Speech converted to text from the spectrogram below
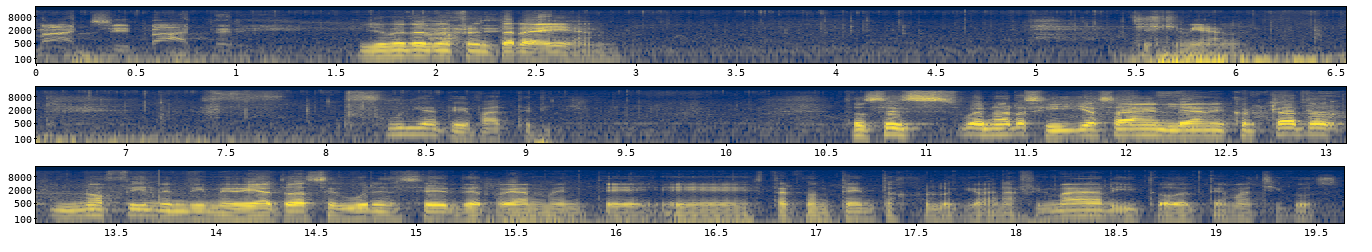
Machi battery. Yo me tengo que enfrentar a ella. ¿no? Qué genial. Furia de Battery. Entonces, bueno, ahora sí, ya saben, lean el contrato, no firmen de inmediato, asegúrense de realmente eh, estar contentos con lo que van a firmar y todo el tema, chicos.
